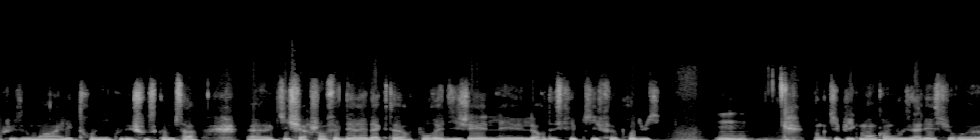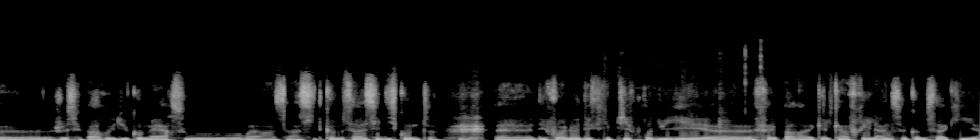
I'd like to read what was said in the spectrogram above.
plus ou moins électroniques ou des choses comme ça, qui cherchent en fait des rédacteurs pour rédiger les, leurs descriptifs produits. Mhm. Donc typiquement quand vous allez sur, euh, je sais pas, rue du commerce ou voilà un, un site comme ça assez discount, euh, des fois le descriptif produit est euh, fait par quelqu'un freelance comme ça qui, euh,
